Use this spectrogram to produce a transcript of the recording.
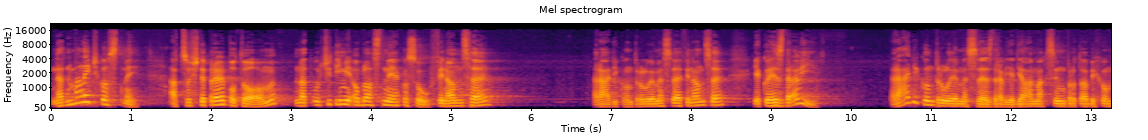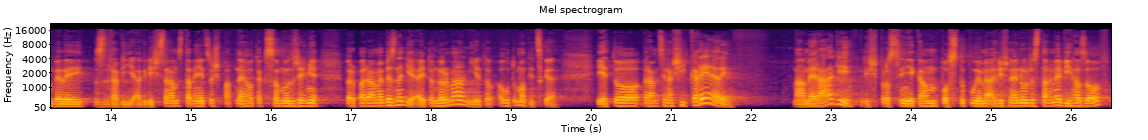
nad maličkostmi. A což teprve potom nad určitými oblastmi, jako jsou finance, rádi kontrolujeme své finance, jako je zdraví. Rádi kontrolujeme své zdraví a děláme maximum pro to, abychom byli zdraví. A když se nám stane něco špatného, tak samozřejmě propadáme bez naděje. A je to normální, je to automatické. Je to v rámci naší kariéry. Máme rádi, když prostě někam postupujeme a když najednou dostaneme výhazov,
